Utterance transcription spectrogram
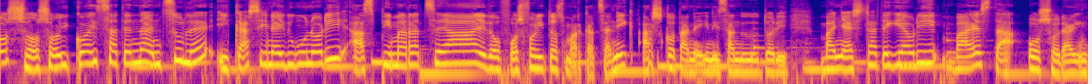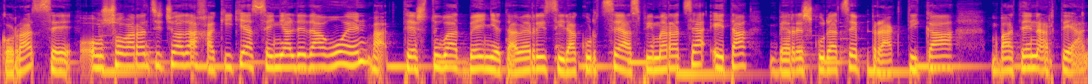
Oso soikoa izaten da entzule ikasi nahi dugun hori azpimarratzea edo fosforitos markatzea. Nik askotan egin izan dut hori. Baina estrategia hori ba ez da oso eraginkorra, ze oso garrantzitsua da jakitea zeinalde dagoen, ba, testu bat behin eta berriz irakurtzea azpimarratzea eta berreskuratze praktika baten artean.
